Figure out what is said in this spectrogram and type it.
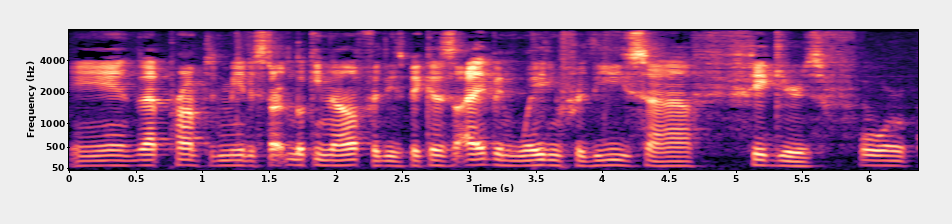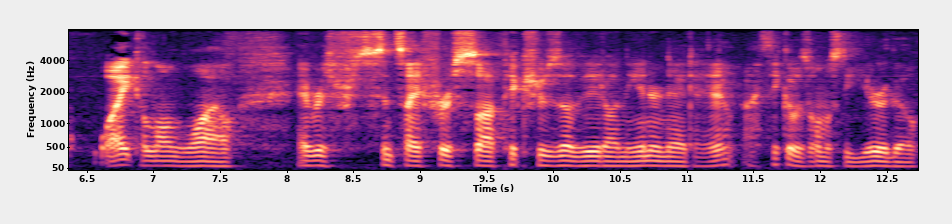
and that prompted me to start looking out for these because I've been waiting for these uh, figures for quite a long while ever since I first saw pictures of it on the internet. I think it was almost a year ago.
